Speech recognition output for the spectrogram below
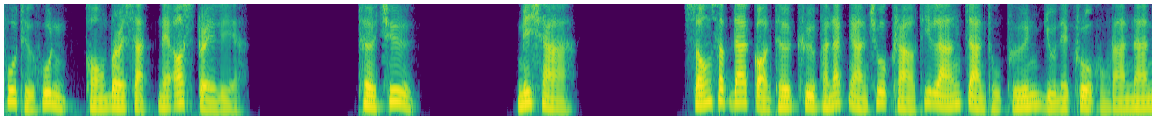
ผู้ถือหุ้นของบริษัทในออสเตรเลีย เธอชื่อ นิชา สองสัปดาห์ก่อนเธอคือพนักงานชั่วคราวที่ล้างจานถูพื้นอยู่ในครัวของร้านนั้น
